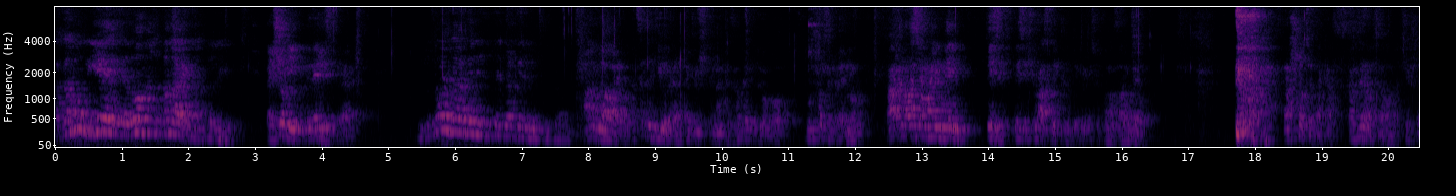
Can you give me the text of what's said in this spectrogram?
а тому є ровно фонарик на столі. Та що мені вилізти треба? Ну, Давай зараз вилізти драбину. А ну давай, та це не діло треба виключити нахер, зробити його, бо ну що це буде? Ну, кожен раз я маю в неї тисяч, тисячу раз тикнути, блін, щоб вона заробила. Та що це така? Сказилася вона, чи що?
